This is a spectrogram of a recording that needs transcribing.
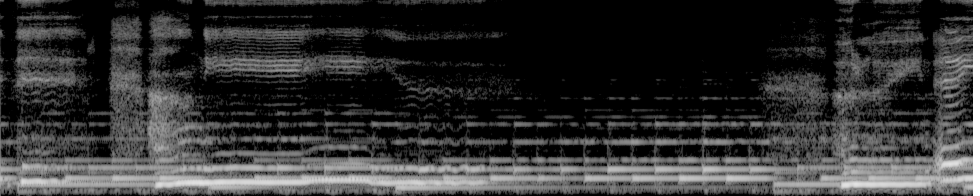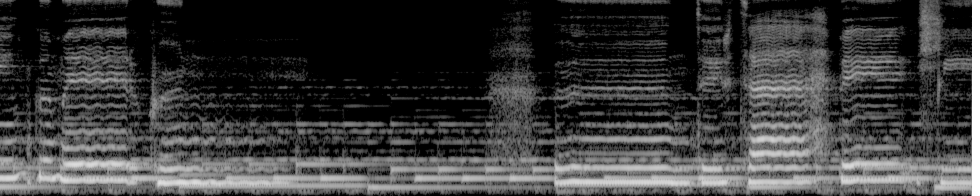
yfir að nýju Örlaugin engum eru kunn Undir teppi hlýju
